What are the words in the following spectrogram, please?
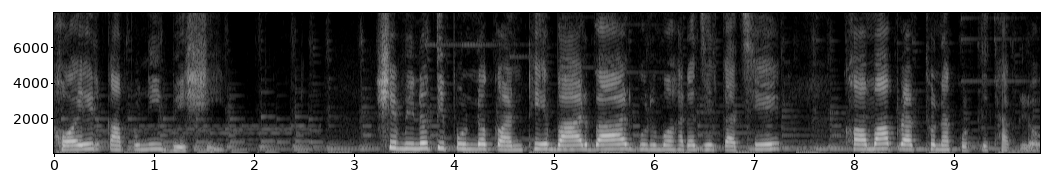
ভয়ের কাঁপুনি বেশি। সে মিনতিপূর্ণ কণ্ঠে বারবার গুরু মহারাজের কাছে ক্ষমা প্রার্থনা করতে থাকল।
